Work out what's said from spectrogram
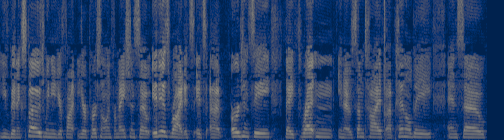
you've been exposed. We need your fi- your personal information. So it is right. It's it's urgency. They threaten, you know, some type of penalty, and so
